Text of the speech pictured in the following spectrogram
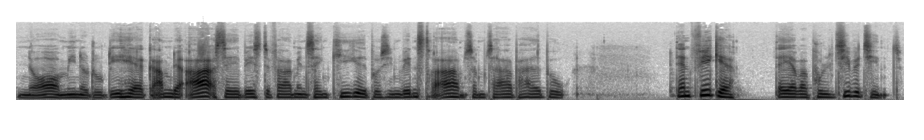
Nå, mener du det her gamle ar, sagde bedstefar, mens han kiggede på sin venstre arm, som Tara pegede på. Den fik jeg, da jeg var politibetjent.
